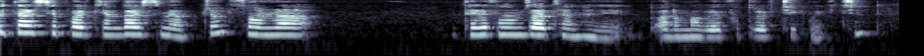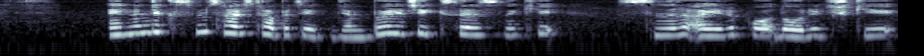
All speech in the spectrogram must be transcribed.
Ve ders yaparken dersimi yapacağım. Sonra telefonum zaten hani arama ve fotoğraf çekmek için. Eğlence kısmını sadece tablete yükleyeceğim. Böylece ikisi arasındaki sınırı ayırıp o doğru ilişkiyi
